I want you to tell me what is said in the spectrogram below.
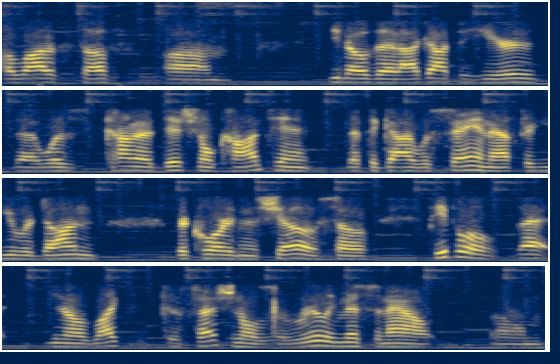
a lot of stuff, um, you know, that I got to hear that was kind of additional content that the guy was saying after you were done recording the show. So people that, you know, like confessionals are really missing out, um,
